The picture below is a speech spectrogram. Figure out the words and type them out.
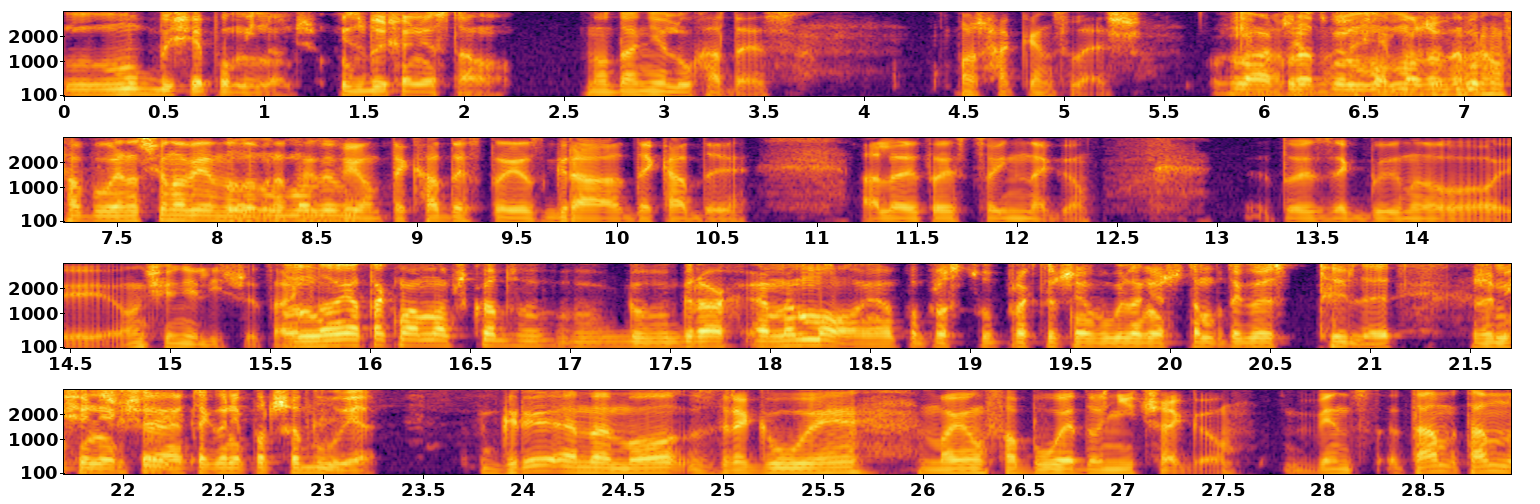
mógłby się pominąć. Nic by się nie stało. no Danielu Hades, masz hack and slash. No Masz akurat jednocześnie m- może w dobrą fabułę. Znaczy, no wiem, no No, dobra, to jest wyjątek. Hades to jest gra dekady, ale to jest co innego. To jest jakby, no, on się nie liczy, tak? No ja tak mam na przykład w, w, w grach MMO. Ja po prostu praktycznie w ogóle nie czytam, bo tego jest tyle, że mi się nie Znaczy chce, ja tego nie potrzebuję. Gry MMO z reguły mają fabułę do niczego, więc tam, tam,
